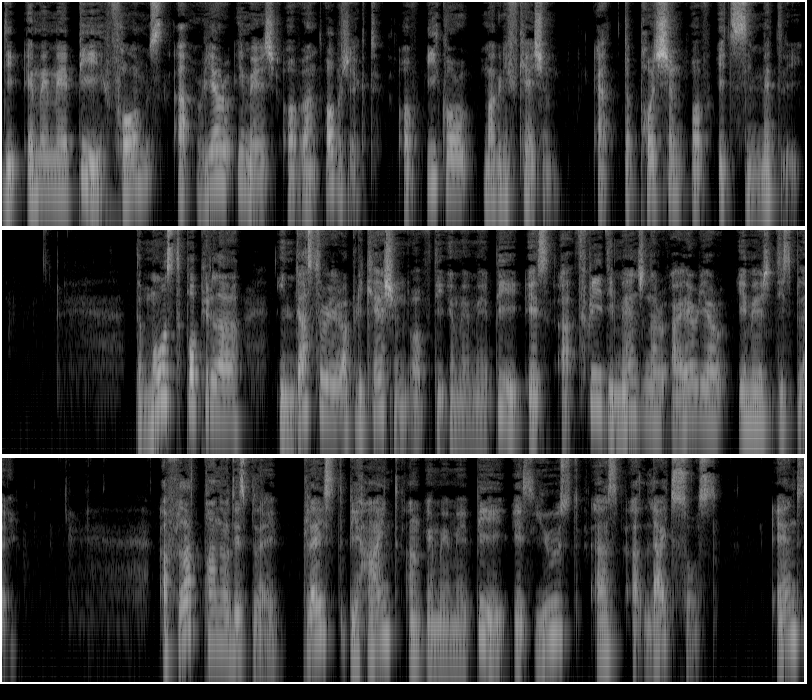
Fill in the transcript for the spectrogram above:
the MMAP forms a real image of an object of equal magnification at the position of its symmetry. The most popular industrial application of the MMAP is a three-dimensional aerial image display. A flat panel display placed behind an MMAP is used as a light source, and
